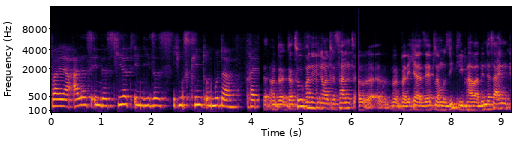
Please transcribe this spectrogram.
weil er alles investiert in dieses Ich muss Kind und Mutter retten. Und dazu fand ich noch interessant, äh, weil ich ja selbst ein Musikliebhaber bin, dass er einen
